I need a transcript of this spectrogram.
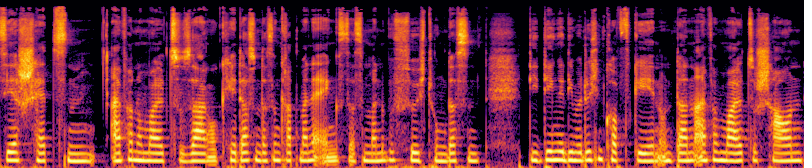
sehr schätzen, einfach nochmal zu sagen, okay, das und das sind gerade meine Ängste, das sind meine Befürchtungen, das sind die Dinge, die mir durch den Kopf gehen und dann einfach mal zu schauen,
